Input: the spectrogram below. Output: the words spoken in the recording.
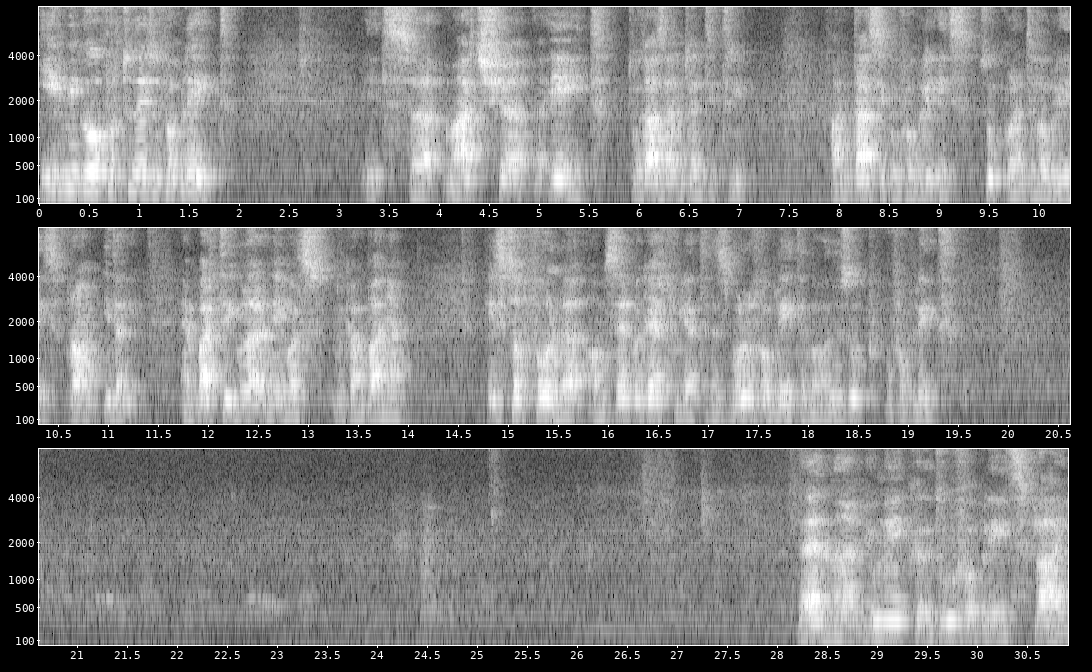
here we go for today's UFO plate. It's uh, March uh, 8, 2023. Fantastic UFO plates, succulent UFO plates from Italy, and particular Naples in Campania. First of all, uh, observe carefully at the small UFO plate above the soup UFO plate. Then you make the two UFO plates fly.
